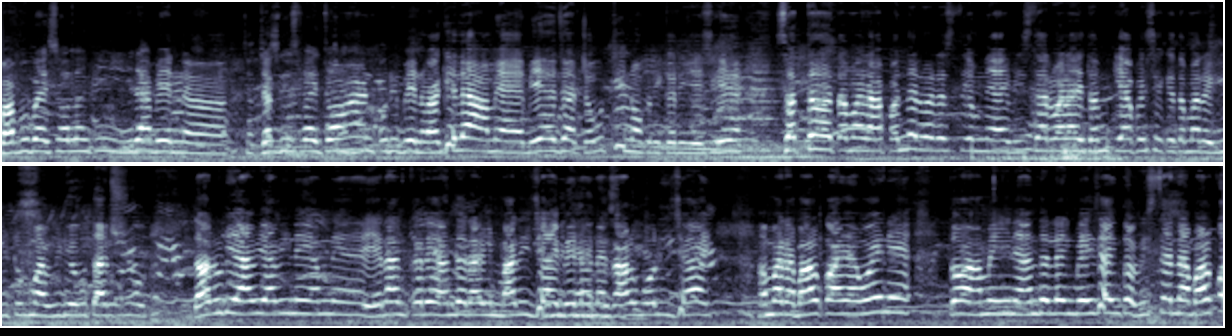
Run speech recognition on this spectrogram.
બાબુભાઈ સોલંકી હીરાબેન જગદીશભાઈ ચૌહાણ, પુરીબેન વાઘેલા. અમે બે હજાર ચૌદથી નોકરી કરીએ છીએ. સતત અમારા પંદર વર્ષથી અમને આ વિસ્તારવાળાએ ધમકી આપે છે કે તમારે યુટ્યુબમાં વીડિયો ઉતારશું. દારૂડી આવી આવીને અમને હેરાન કરે અંદર આવીને મારી જાય બહેનોને ગાળું બોલી જાય. અમારા બાળકો અહીંયા હોય ને તો અમે એને અંદર લઈને બે જાય ને તો વિસ્તારના બાળકો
